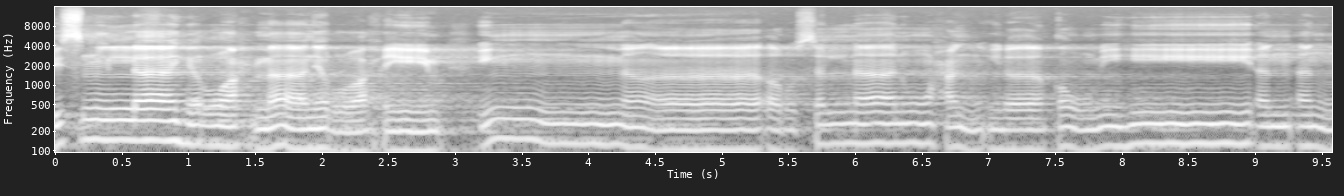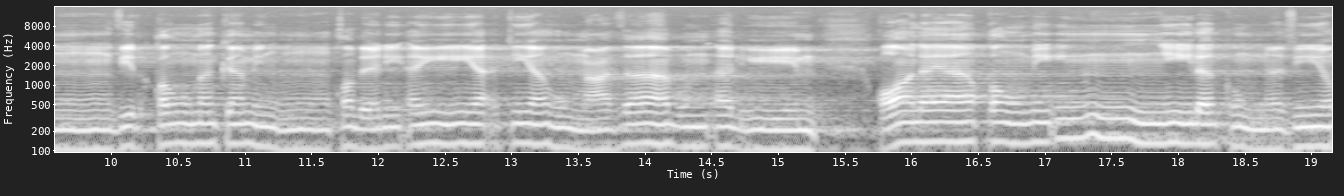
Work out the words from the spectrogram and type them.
بسم الله الرحمن الرحيم. إنا أرسلنا نوحا إلى قومه أن أنذر قومك من قبل أن يأتيهم عذاب أليم. قال يا قوم إني لكم نذير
